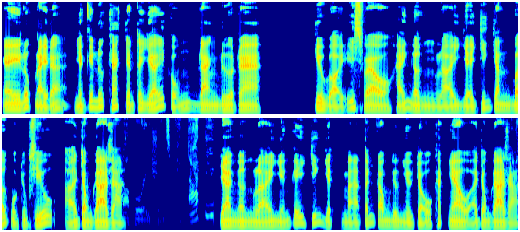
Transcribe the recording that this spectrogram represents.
Ngay lúc này đó, những cái nước khác trên thế giới cũng đang đưa ra kêu gọi Israel hãy ngừng lại về chiến tranh bớt một chút xíu ở trong Gaza và ngừng lại những cái chiến dịch mà tấn công vô nhiều chỗ khác nhau ở trong Gaza.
